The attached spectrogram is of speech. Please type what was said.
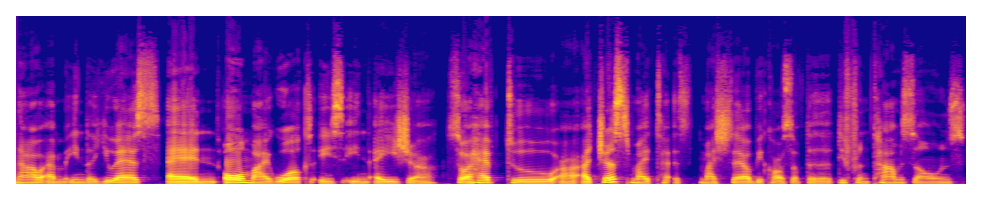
now I'm in the U.S. and all my work is in Asia, so I have to uh, adjust my t- myself because of the different time zones.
